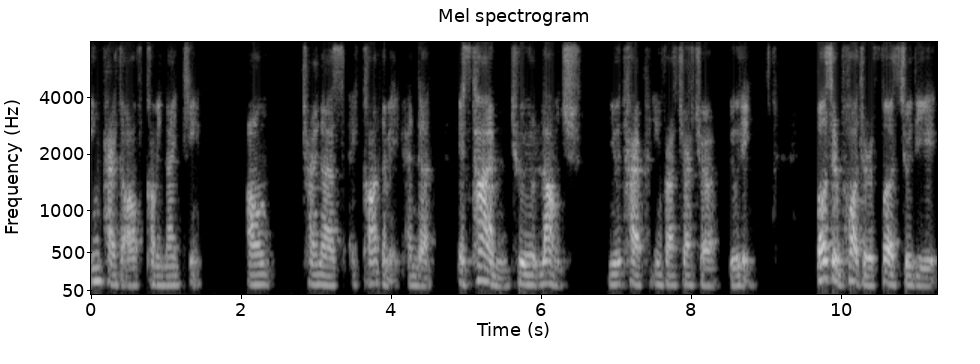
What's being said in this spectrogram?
impact of COVID-19 on China's economy. And uh, it's time to launch new type infrastructure building. both report refers to the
